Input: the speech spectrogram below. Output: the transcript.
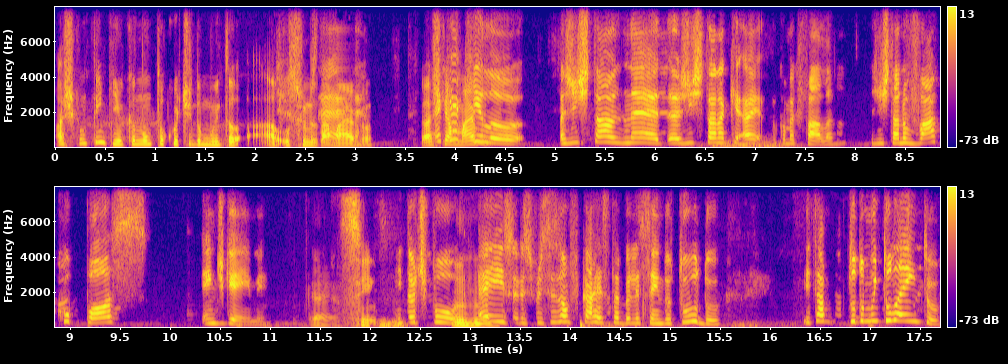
acho que um tempinho que eu não tô curtindo muito ah, os filmes da É. Marvel. Eu acho é que, que a Marvel. aquilo, a gente tá, né, a gente tá é, como é que fala? A gente tá no vácuo pós Endgame. É. Sim. Então, tipo, Uhum. é isso, eles precisam ficar restabelecendo tudo e tá tudo muito lento.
